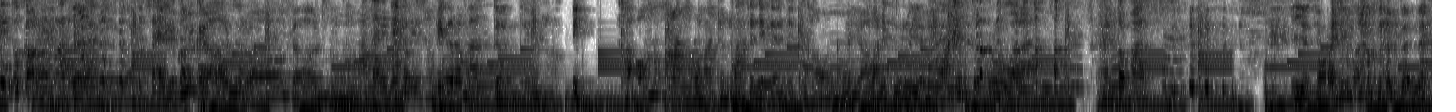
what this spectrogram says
itu kalau pelajaran saya itu kalau gak pelajaran gak ono. Materi-materi Iku- iku Ramadan sih eh gak ono malam Ramadan ya gak ono. Gak ono. Oh ya awannya turu ya. Awannya turu malah. Ngantuk mas. Iya sore di malam bal-balan.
